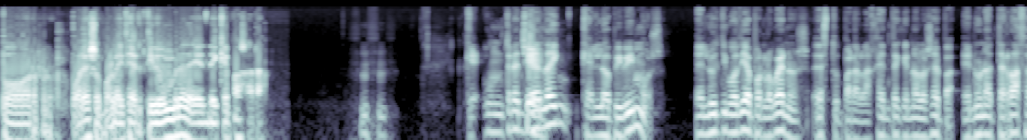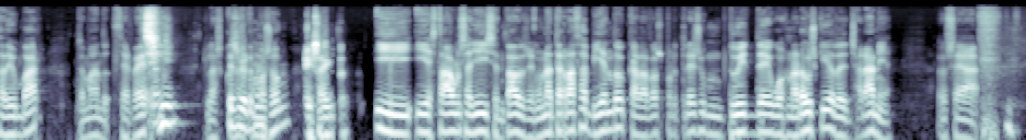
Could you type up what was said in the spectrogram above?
por, por eso, por la incertidumbre de, de qué pasará. Que un trade Sí. deadline que lo vivimos el último día, por lo menos, esto para la gente que no lo sepa, en una terraza de un bar, tomando cervezas, Sí, las cosas como son. Exacto. Y, y estábamos allí sentados en una terraza viendo cada dos por tres un tuit de Wojnarowski o de Charania. O sea,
